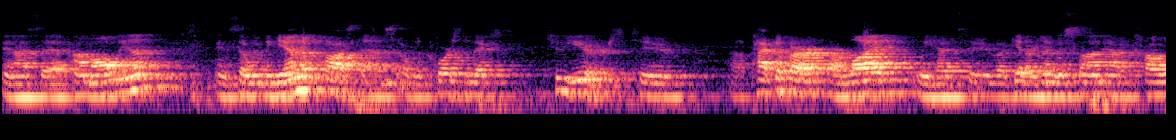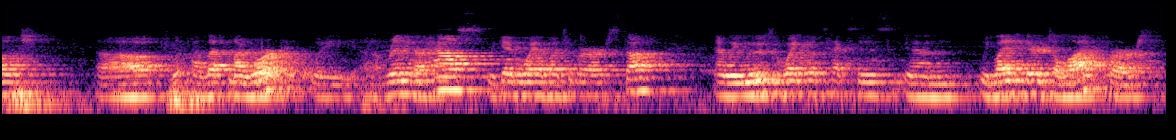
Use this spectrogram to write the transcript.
And I said, I'm all in. And so we began the process over the course of the next two years to uh, pack up our, our life. We had to uh, get our youngest son out of college. Uh, I left my work. We uh, rented our house. We gave away a bunch of our stuff. And we moved to Waco, Texas. And we landed there July 1st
